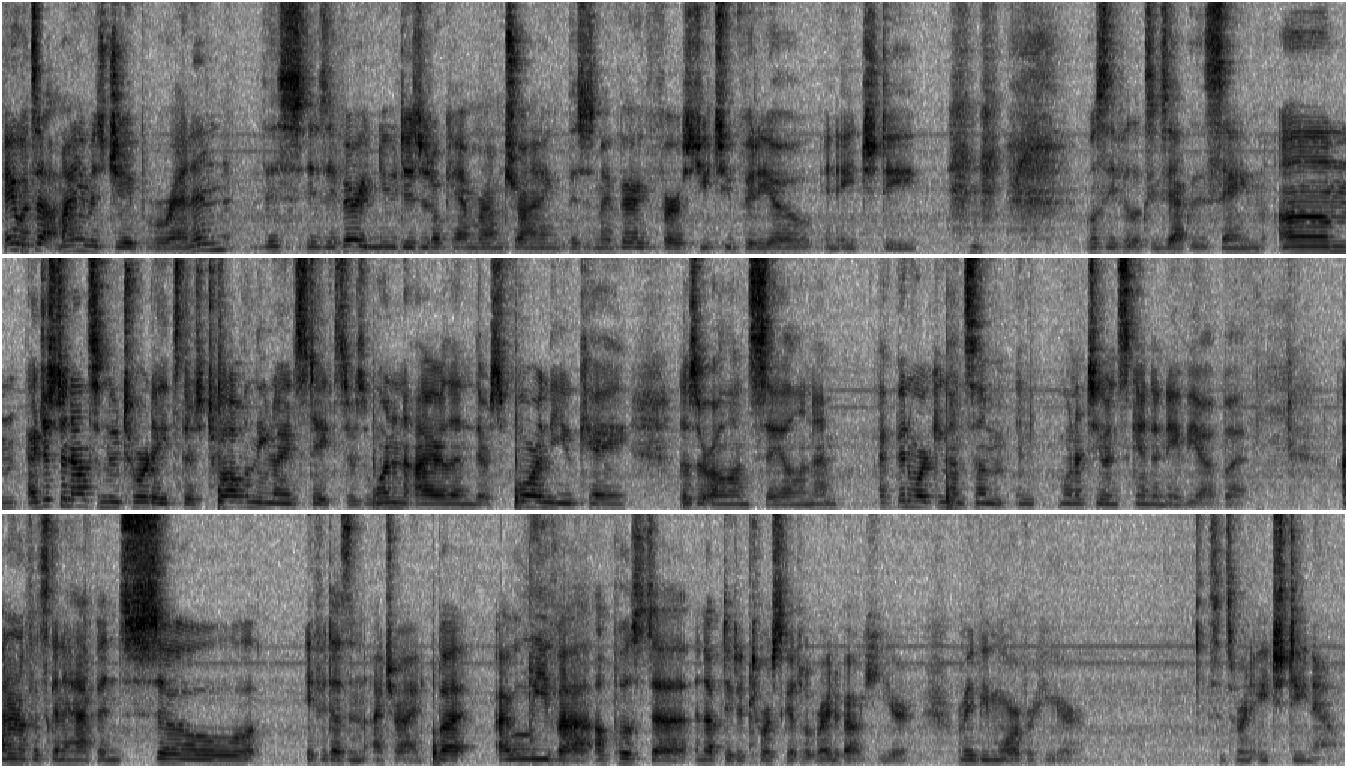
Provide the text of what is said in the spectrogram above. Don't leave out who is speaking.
Speaker 1: Hey, what's up? My name is Jay Brannan. This is a very new digital camera I'm trying. This is my very first YouTube video in HD. we'll see if it looks exactly the same. Um, I just announced some new tour dates. There's 12 in the United States, there's one in Ireland, there's four in the UK. Those are all on sale, and I'm I've been working on some in one or two in Scandinavia, but I don't know if it's gonna happen. So if it doesn't, I tried. But I will leave, uh, I'll post uh, an updated tour schedule right about here. Or maybe more over here. Since we're in HD now.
